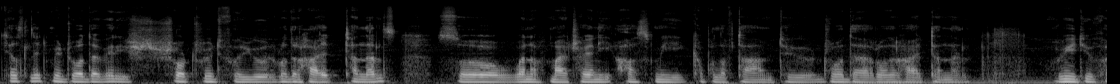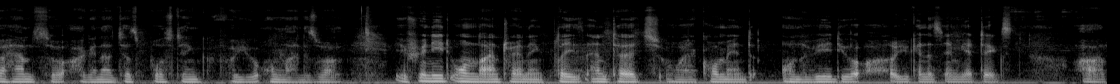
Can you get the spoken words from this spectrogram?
just let me draw the very short route for you Rotherhithe tunnels. So one of my trainee asked me a couple of times to draw the Rotherhithe tunnel video for him. So i'm gonna just posting for you online as well. If you need online training please enter or comment on the video or you can send me a text or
